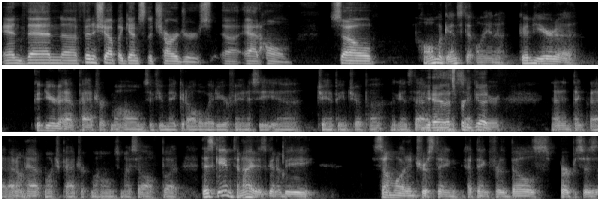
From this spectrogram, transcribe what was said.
and then uh, finish up against the Chargers uh, at home. So, home against Atlanta. Good year to good year to have Patrick Mahomes if you make it all the way to your fantasy uh, championship, huh? Against that. Yeah, that's pretty secondary. good. I didn't think that. I don't have much Patrick Mahomes myself, but this game tonight is going to be somewhat interesting, I think, for the Bills' purposes.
